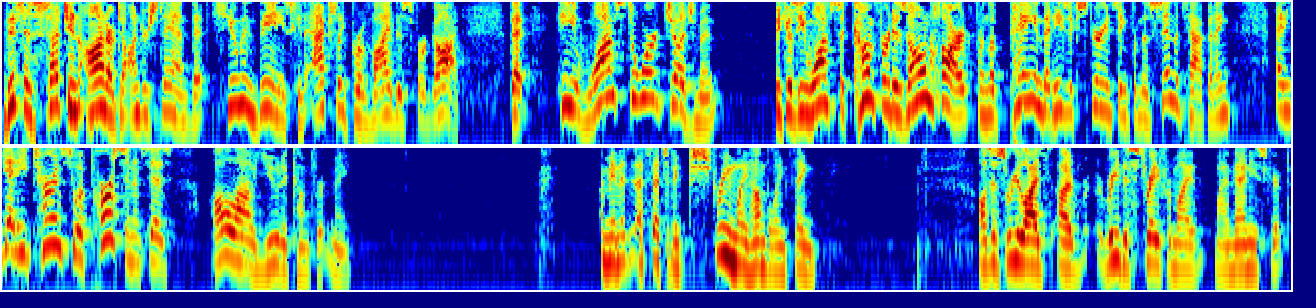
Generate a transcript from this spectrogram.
This is such an honor to understand that human beings can actually provide this for God. That He wants to work judgment because He wants to comfort His own heart from the pain that He's experiencing from the sin that's happening, and yet he turns to a person and says, I'll allow you to comfort me. I mean, that's, that's an extremely humbling thing. I'll just realize, uh, read this straight from my, my manuscript.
